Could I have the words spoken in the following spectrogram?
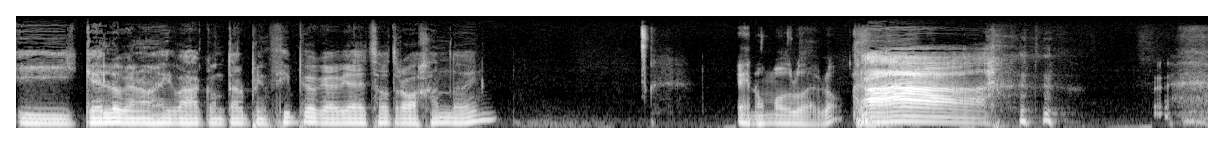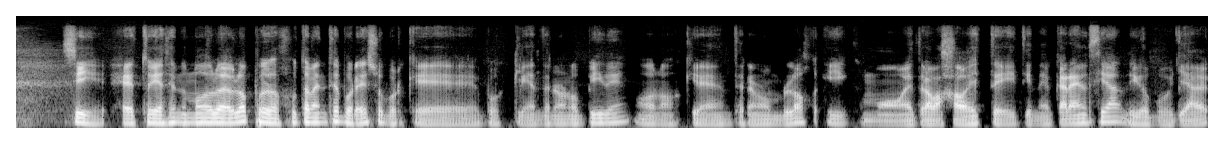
¿Y qué es lo que nos ibas a contar al principio que habías estado trabajando en? En un módulo de blog. ¡Ah! Sí, estoy haciendo un módulo de blog pues justamente por eso, porque pues clientes no lo piden o nos quieren tener un blog y como he trabajado este y tiene carencias, digo, pues ya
